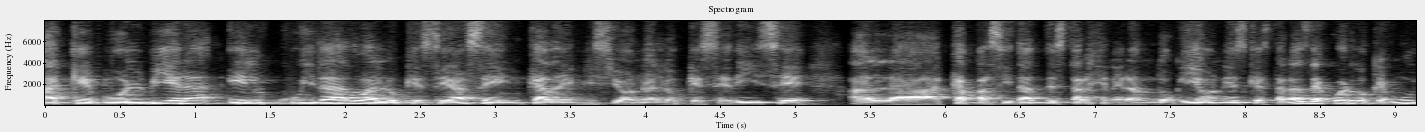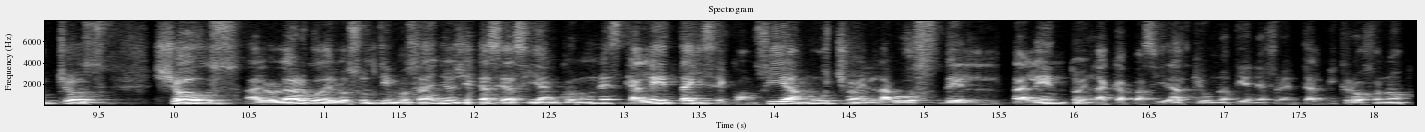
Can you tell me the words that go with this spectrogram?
a que volviera el cuidado a lo que se hace en cada emisión, a lo que se dice, a la capacidad de estar generando guiones, que estarás de acuerdo que muchos shows a lo largo de los últimos años ya se hacían con una escaleta y se confía mucho en la voz del talento, en la capacidad que uno tiene frente al micrófono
